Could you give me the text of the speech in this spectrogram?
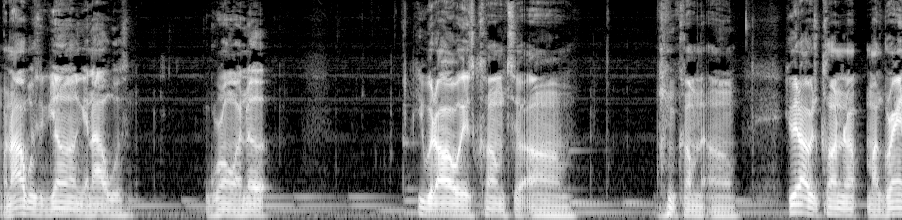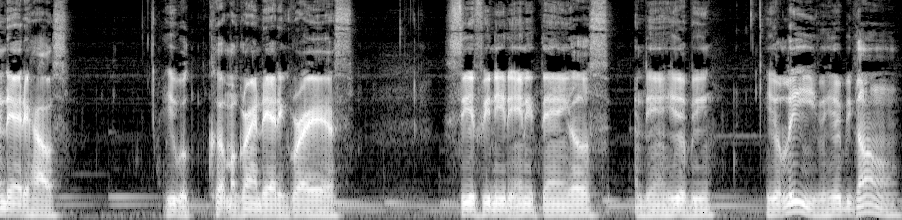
when I was young and I was growing up, he would always come to um come to um he would always come to my granddaddy house. He would cut my granddaddy grass, see if he needed anything else, and then he'll be he'll leave and he'll be gone.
